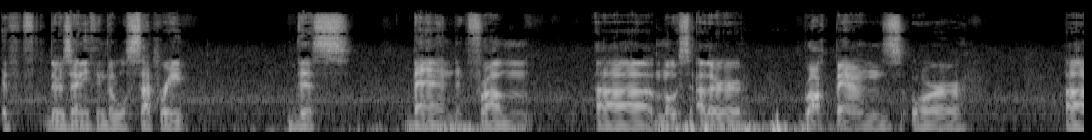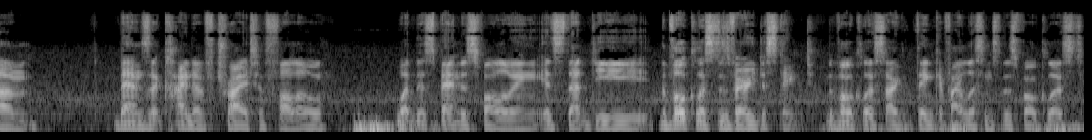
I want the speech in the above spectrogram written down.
if there's anything that will separate this band from uh, most other rock bands or um, bands that kind of try to follow what this band is following it's that the the vocalist is very distinct. The vocalist i think if i listen to this vocalist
